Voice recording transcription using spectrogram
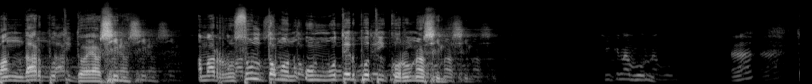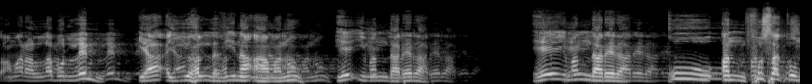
বান্দার প্রতি দয়াশীল আমার রসুল তমন উম্মতের প্রতি করুণাশীল। ঠিক না ভুল? হ্যাঁ? তো আমার আল্লাহ বললেন ইয়া আইয়ুহাল্লাযীনা আমানু হে ঈমানদারেরা হে ঈমানদারেরা কু আনফুসাকুম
